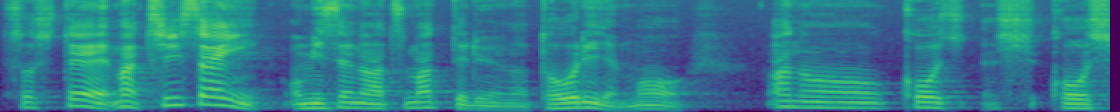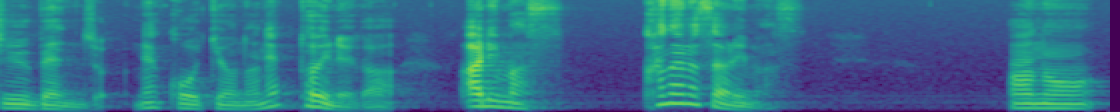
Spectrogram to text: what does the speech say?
そして、まあ、小さいお店の集まってるような通りでもあの公公衆便所、ね、公共のねトイレがあります。必ずあります。あの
